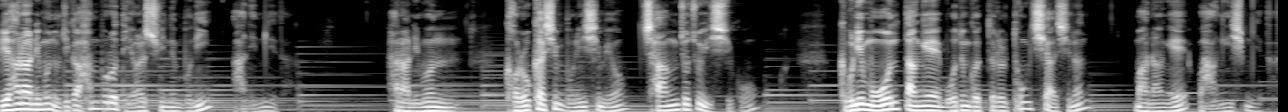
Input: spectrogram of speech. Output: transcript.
우리 하나님은 우리가 함부로 대할 수 있는 분이 아닙니다. 하나님은 거룩하신 분이시며 창조주이시고 그분이 모은 땅의 모든 것들을 통치하시는 만왕의 왕이십니다.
